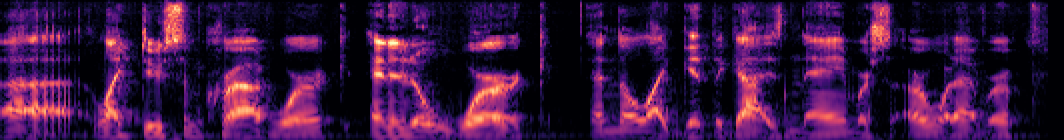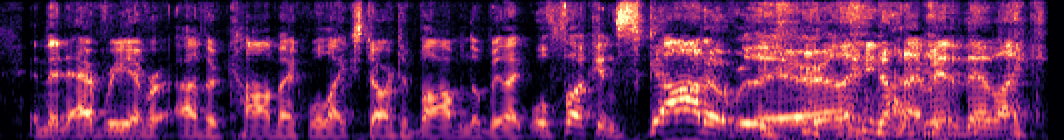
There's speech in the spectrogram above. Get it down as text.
uh, like do some crowd work, and it'll work, and they'll like get the guy's name or or whatever, and then every ever other comic will like start to bomb, and they'll be like, "Well, fucking Scott over there," you know what I mean? They're like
